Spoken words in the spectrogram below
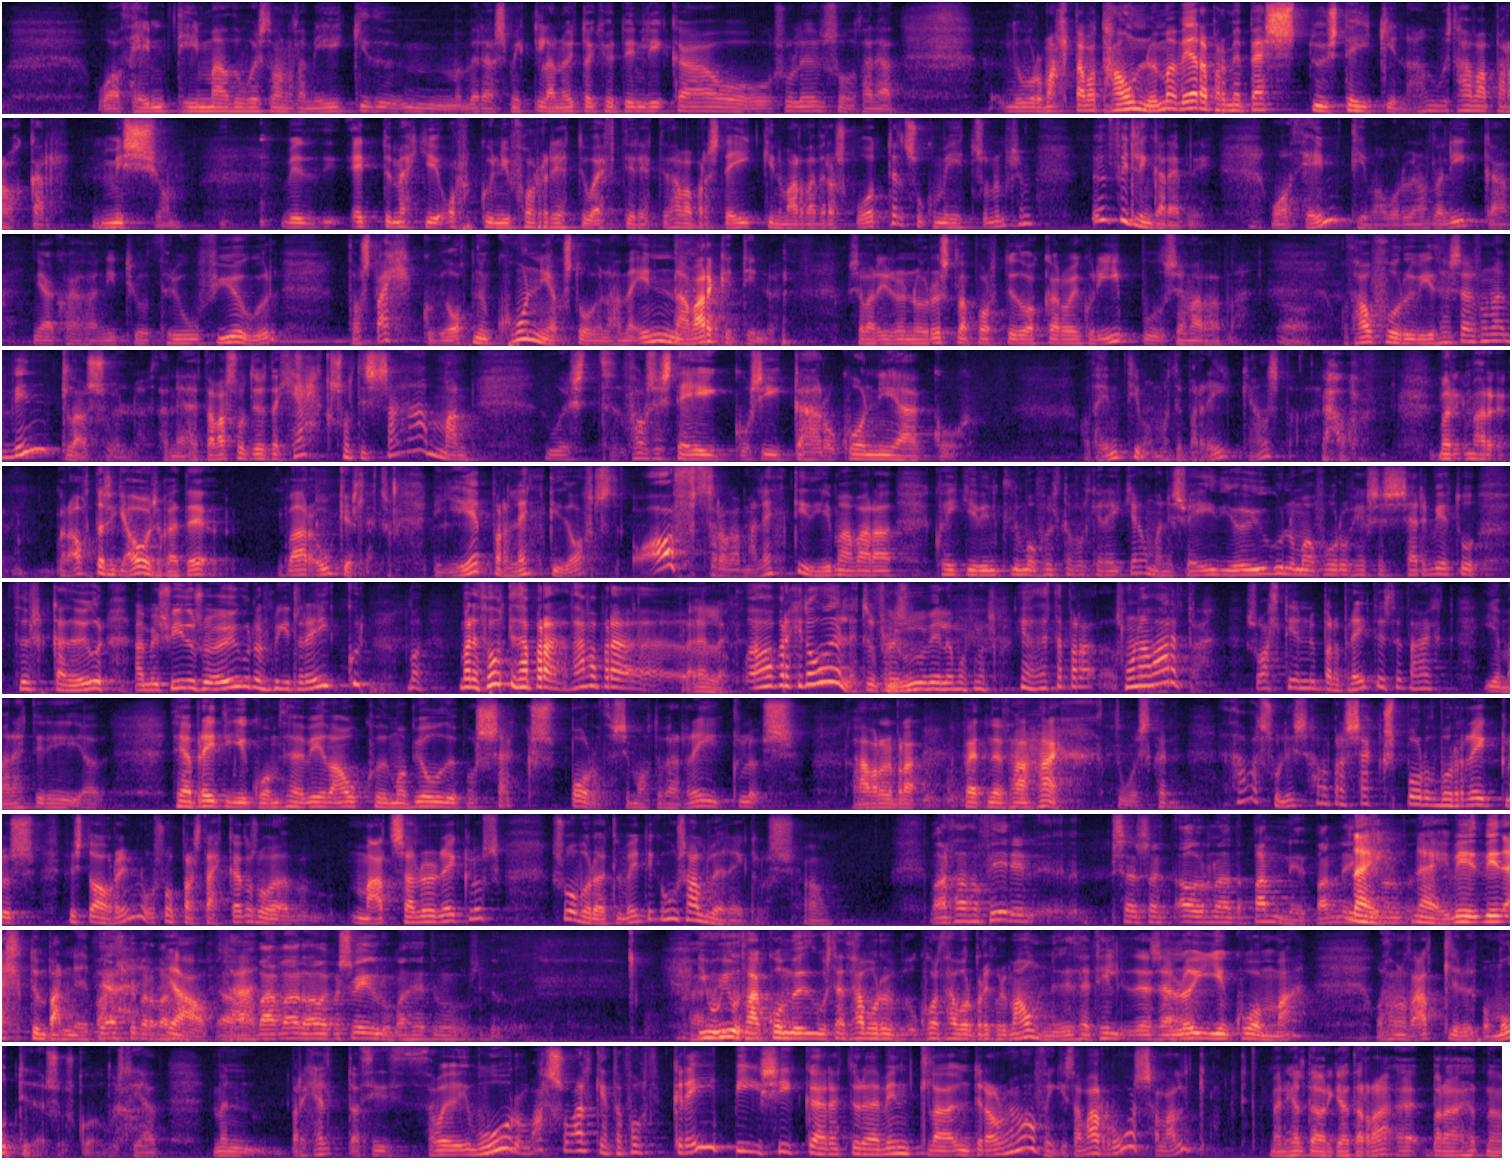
og á þeim tíma þú veist var náttúrulega mikið um, verið að smikla nautakjöttin líka og svoleiðis og þannig að við vorum alltaf á tánum að vera bara með bestu steikina, þú veist, það var bara okkar mission. Við eittum ekki orkun í forrétti og eftirrétti, það var bara steikin varð að vera skotel, svo komið hitt svona sem umfyllingarefni og á þeim tíma vorum við náttúrulega líka já hvað er það, 93-4 þá stækkum við, opnum konjakstofuna hann inn af Argentínu sem var í raun og ruslaportið okkar og einhver íbúð sem var þarna og þá fórum við í þessa svona vindlasölu. Þannig að þetta var svolítið, þetta hekk svolítið saman þú veist, fá sér steik og síkar og konjak og á þeim tíma mátti bara reykja allstaðar Já, maður, maður, maður átti sig ekki á þessu hvað þetta er- var ógeðslegt. Sko. Ég bara lendi í því oft, oft stráka, maður lendi í því, maður var að kveiki vindlum og fullt af fólki reykja og manni sveið í augun og maður fór og fekk sér serviett og þurrkaði augun, að mér svíðu svo augun og svo mikill reykur, Ma, manni þótti það bara, það var bara, það var bara ekkit óðilegt, sko. þetta bara, svona var þetta, svo allt í hennu bara breytist þetta hægt, ég man eftir í að þegar breytingi kom, þegar við ákveðum að bjóða upp á sex borð sem áttu að vera reyklaus, það var var svo lýs, það var bara sex borð voru reyklaus fyrstu árin og svo bara stekkað og svo matsalur reyklaus, svo voru öll veitingahús alveg reyklaus. Já. Var það þá fyrir, sem sagt, áður en að þetta bannið? bannið Nei, kemur- nei, við, við eldum bannið bara. ætti bara bannið? Já, Já, það, var, var það á eitthvað sveigrum að þetta nú... Jú, jú, það komu, þú veist, það voru, það voru bara einhverju mánuði þegar til þess að lögin koma og það var allir upp á móti þessu, sko, þú veist, því að, menn bara held að því, það voru, var svo algengt að fólk greip í síkarettur eða vindla undir áhrifum áfengis, það var rosalega algengt. Menn held að það var ekki ra- eh, bara hérna,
